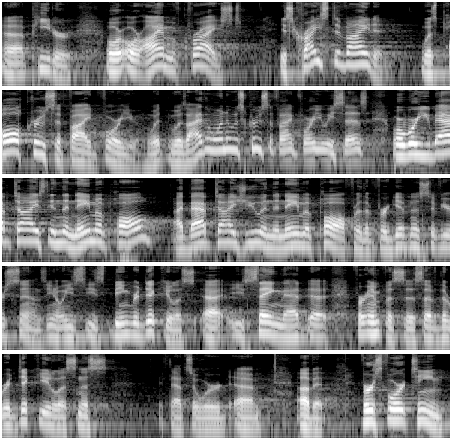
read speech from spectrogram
uh, Peter, or, or I am of Christ. Is Christ divided? Was Paul crucified for you? Was I the one who was crucified for you, he says? Or were you baptized in the name of Paul? I baptize you in the name of Paul for the forgiveness of your sins. You know, he's, he's being ridiculous. Uh, he's saying that uh, for emphasis of the ridiculousness, if that's a word, uh, of it. Verse 14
